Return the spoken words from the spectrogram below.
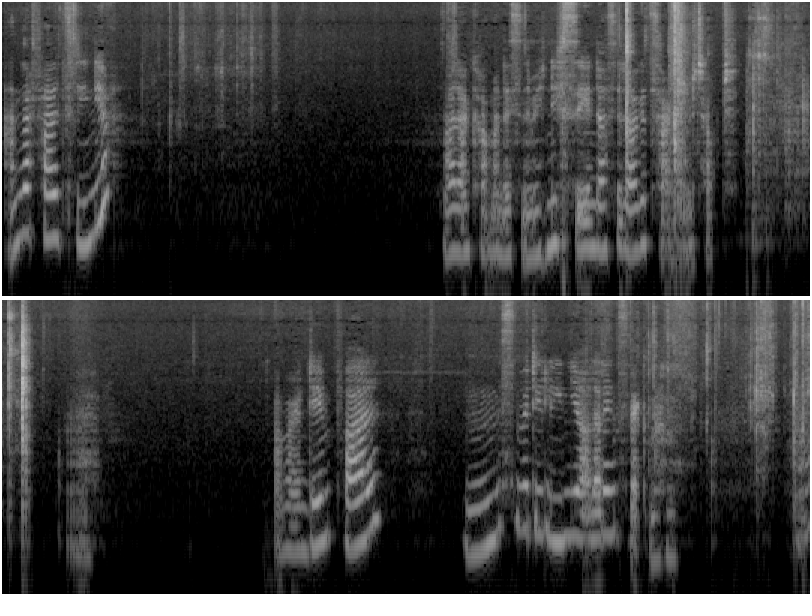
An der Falzlinie. Weil dann kann man das nämlich nicht sehen, dass ihr da gezeichnet habt. Aber in dem Fall müssen wir die Linie allerdings wegmachen. Ja.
